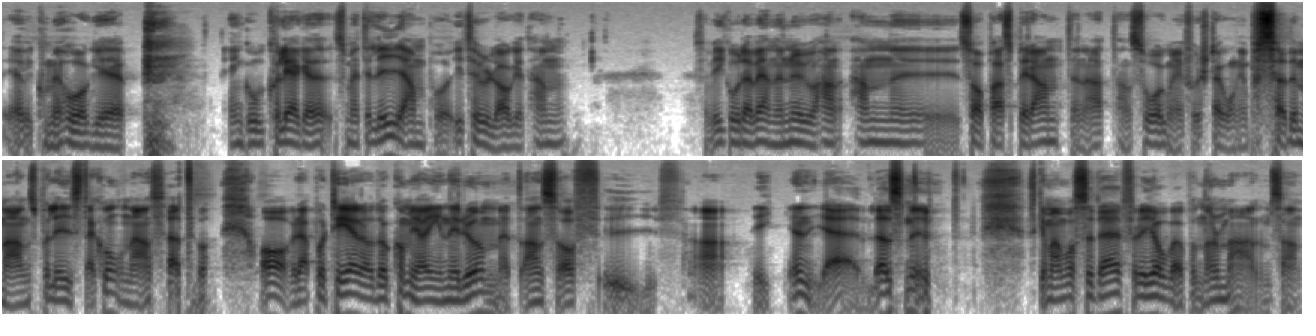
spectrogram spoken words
jag kommer ihåg eh, en god kollega som heter Liam på, i turlaget, han, så vi är goda vänner nu och han, han eh, sa på aspiranten att han såg mig första gången på Södermalms polisstation när han satt och avrapporterade och då kom jag in i rummet och han sa fy fan, vilken jävla snut. Ska man vara så där för att jobba på Norrmalm, sa han.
